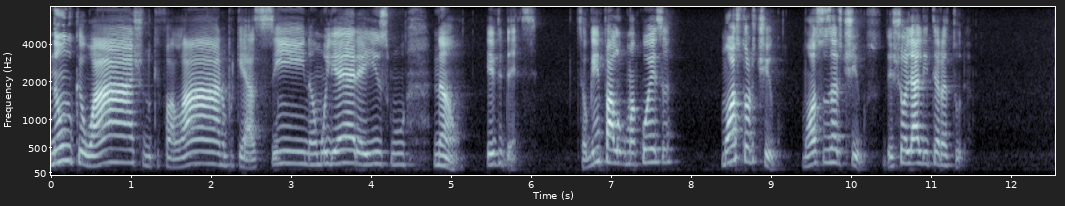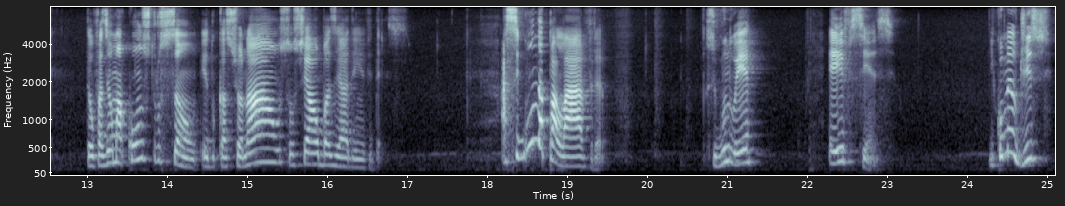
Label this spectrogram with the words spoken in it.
Não no que eu acho, no que falaram, porque é assim, não, mulher é isso, não, evidência. Se alguém fala alguma coisa, mostra o artigo, mostra os artigos, deixa eu olhar a literatura. Então, fazer uma construção educacional, social baseada em evidências. A segunda palavra, o segundo E, é eficiência. E como eu disse,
